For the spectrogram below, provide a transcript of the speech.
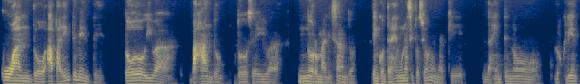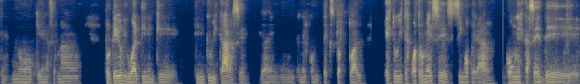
cuando aparentemente todo iba bajando, todo se iba normalizando, te encontrás en una situación en la que la gente no, los clientes no quieren hacer nada, porque ellos igual tienen que, tienen que ubicarse en, el contexto actual. Estuviste cuatro meses sin operar, con escasez de,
